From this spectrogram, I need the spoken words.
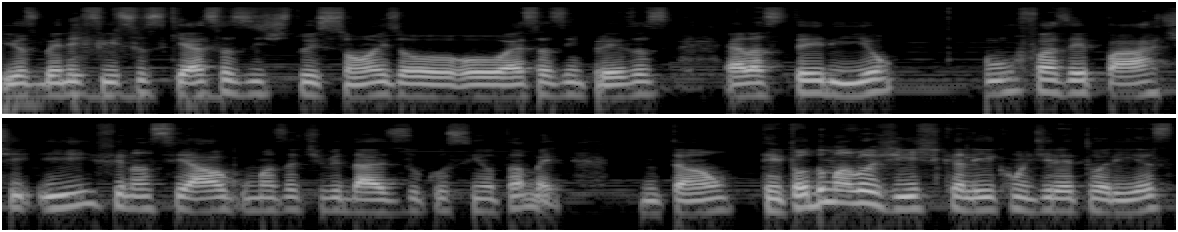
e os benefícios que essas instituições ou, ou essas empresas elas teriam por fazer parte e financiar algumas atividades do cursinho também. Então, tem toda uma logística ali com diretorias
